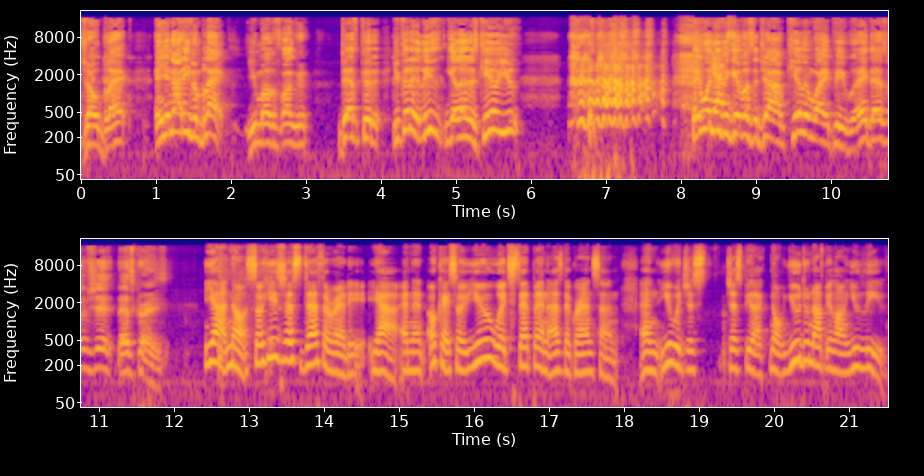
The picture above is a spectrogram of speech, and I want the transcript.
Joe Black. And you're not even black, you motherfucker. Death could have. You could have at least get, let us kill you. They wouldn't Yes. even give us a job killing white people. Ain't that some shit? That's crazy. Yeah, no. So he's just death already. Yeah, and then okay, so you would step in as the grandson, and you would just just be like, "No, you do not belong. You leave."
